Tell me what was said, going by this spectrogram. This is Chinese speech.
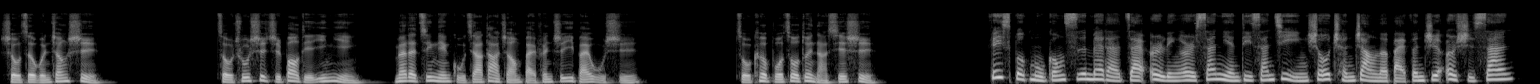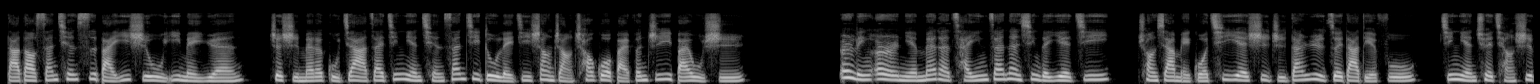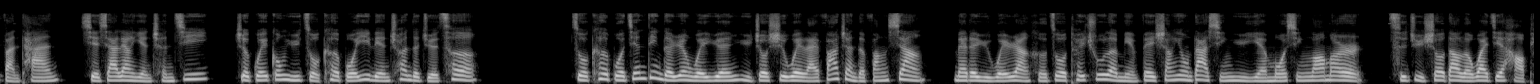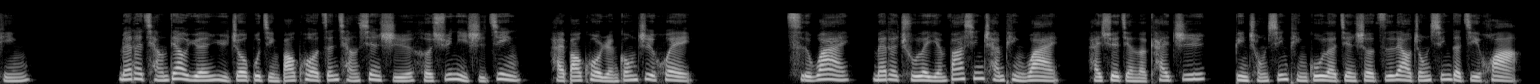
首则文章是：走出市值暴跌阴影，Meta 今年股价大涨百分之一百五十。佐克伯做对哪些事？Facebook 母公司 Meta 在二零二三年第三季营收成长了百分之二十三，达到三千四百一十五亿美元。这使 Meta 股价在今年前三季度累计上涨超过百分之一百五十。二零二二年，Meta 才因灾难性的业绩，创下美国企业市值单日最大跌幅。今年却强势反弹，写下亮眼成绩。这归功于佐克伯一连串的决策。佐克伯坚定地认为元宇宙是未来发展的方向。Meta 与微软合作推出了免费商用大型语言模型 Llama 2，此举受到了外界好评。Meta 强调，元宇宙不仅包括增强现实和虚拟实境，还包括人工智慧。此外，Meta 除了研发新产品外，还削减了开支，并重新评估了建设资料中心的计划。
